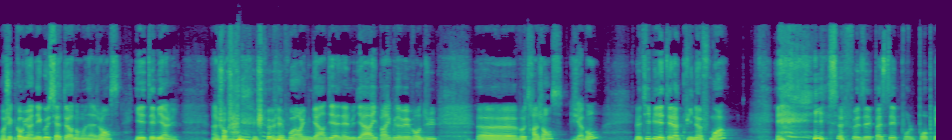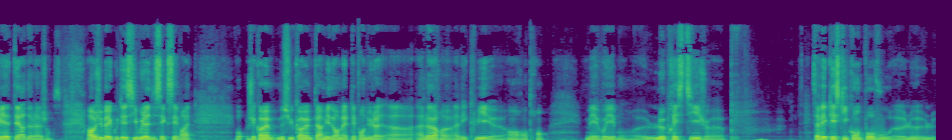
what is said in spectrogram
Moi, j'ai comme eu un négociateur dans mon agence, il était bien lui. Un jour, je vais voir une gardienne, elle me dit ah il paraît que vous avez vendu euh, votre agence. J'ai ah bon Le type il était là depuis neuf mois et il se faisait passer pour le propriétaire de l'agence. Alors je lui ai dit bah, écoutez si vous l'a dit c'est que c'est vrai. Bon, j'ai quand même, me suis quand même permis de remettre les pendules à, l'heure euh, avec lui euh, en rentrant. Mais vous voyez, bon, euh, le prestige. vous savez, qu'est-ce qui compte pour vous le,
